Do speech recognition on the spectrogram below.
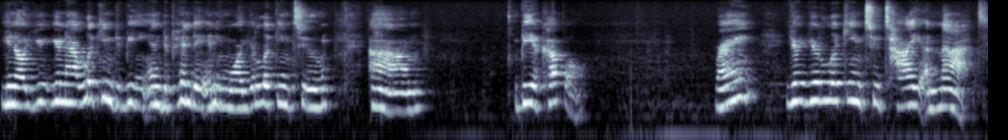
You know, you, you're not looking to be independent anymore. You're looking to um, be a couple. Right? You're, you're looking to tie a knot.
